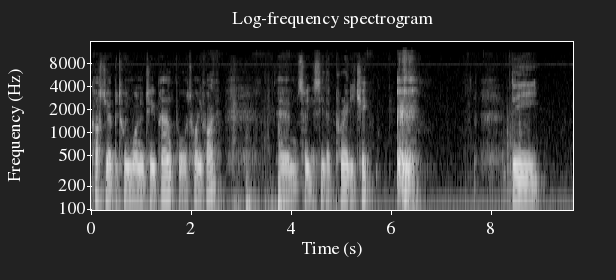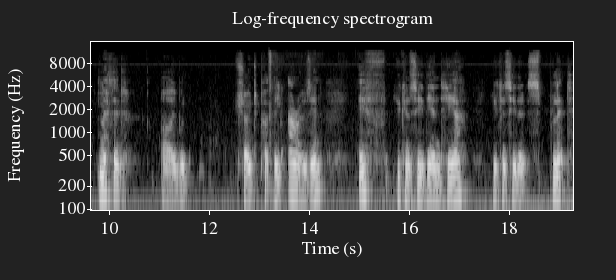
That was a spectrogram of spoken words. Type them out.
Cost you between one and two pound for 25 um, so you can see they're pretty cheap. The method I would show to put the arrows in if you can see the end here you can see that it's split.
